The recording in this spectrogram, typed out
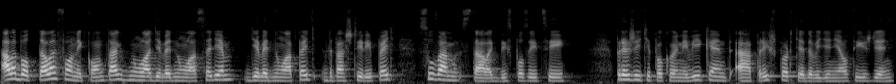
alebo telefónny kontakt 0907 905 245 sú vám stále k dispozícii. Prežite pokojný víkend a pri športe dovidenia o týždeň.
